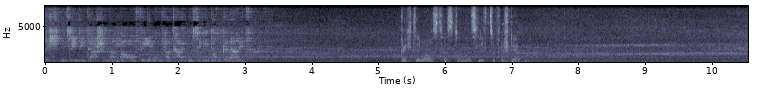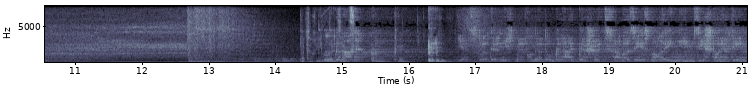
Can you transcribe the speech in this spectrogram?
Richten Sie die Taschenlampe auf ihn und vertreiben Sie die Dunkelheit. Rechte Maustaste, um das Licht zu verstärken. Batterien Gut gemacht. einsetzen. Ah, okay. Jetzt wird er nicht mehr von der Dunkelheit geschützt, aber sie ist noch in ihm. Sie steuert ihn.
